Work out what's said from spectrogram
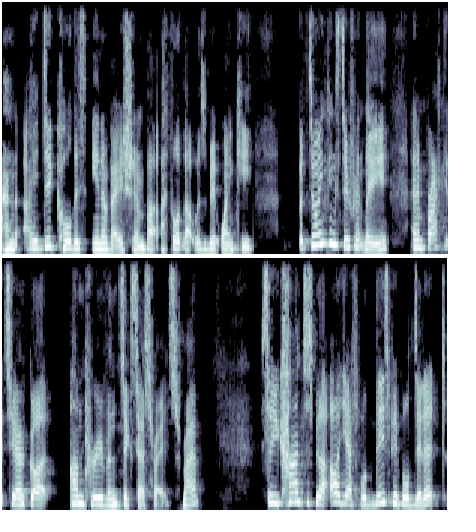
And I did call this innovation, but I thought that was a bit wanky. But doing things differently, and in brackets here, I've got unproven success rates, right? So you can't just be like, oh yes, well these people did it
